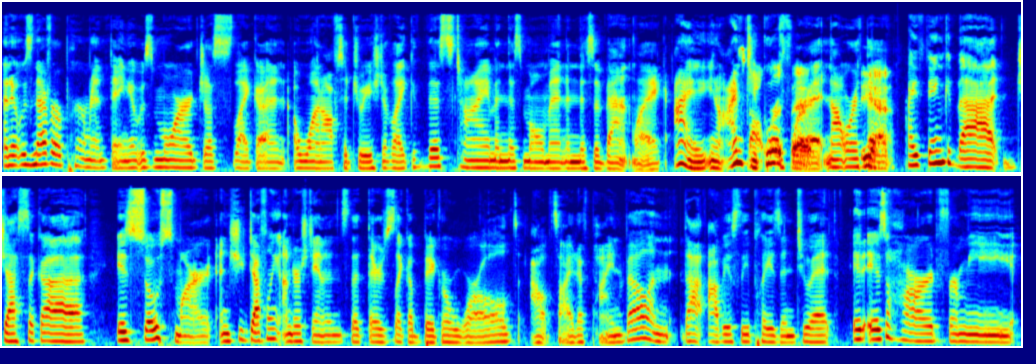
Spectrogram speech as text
And it was never a permanent thing. It was more just like a, a one off situation of like this time and this moment and this event. Like I, you know, I'm it's too cool for it. it. Not worth yeah. it. I think that Jessica is so smart and she definitely understands that there's like a bigger world outside of Pineville and that obviously plays into it. It is hard for me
